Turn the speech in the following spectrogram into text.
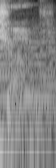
Show.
